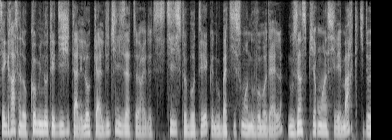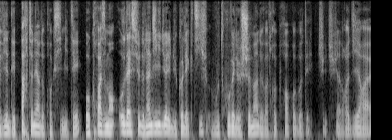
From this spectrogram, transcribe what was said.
C'est grâce à nos communautés digitales et locales d'utilisateurs et de stylistes beauté que nous bâtissons un nouveau modèle. Nous inspirons ainsi les marques qui deviennent des partenaires de proximité. Au croisement audacieux de l'individuel et du collectif, vous trouvez le chemin de votre propre beauté. Tu, viens de redire euh,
